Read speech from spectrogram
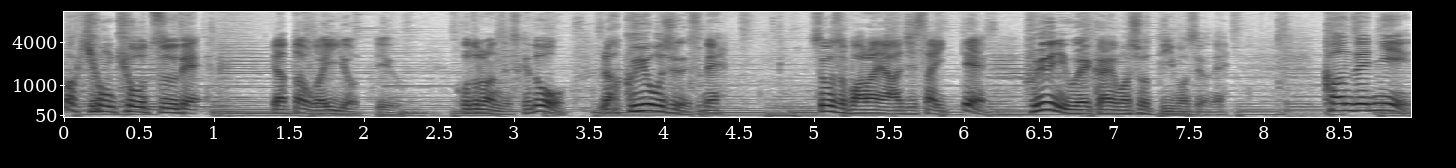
まあ、基本共通でやった方がいいよっていうことなんですけど落葉樹ですね。それこそバラやアジサイって冬に植え替えましょうって言いますよね。完全に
